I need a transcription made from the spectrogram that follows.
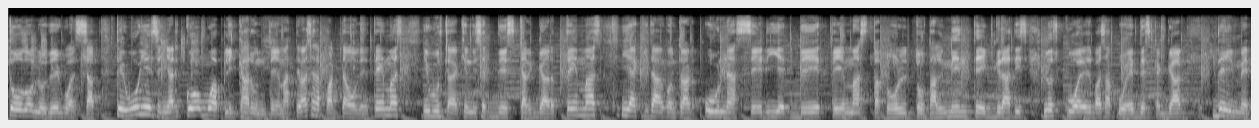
todo lo de WhatsApp. Te voy a enseñar cómo aplicar un tema. Te vas al apartado de temas y busca aquí donde dice descargar temas. Y aquí te vas a encontrar una serie de temas totalmente gratis, los cuales vas a poder descargar de inmediato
